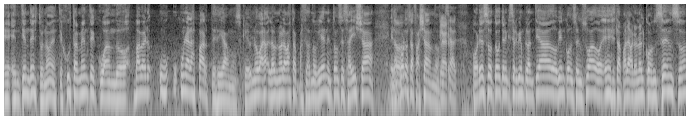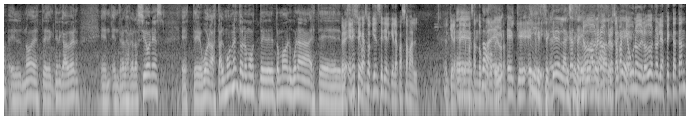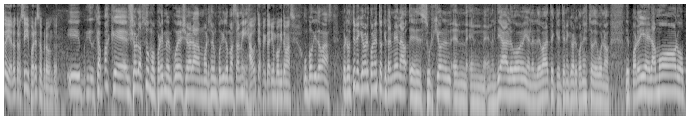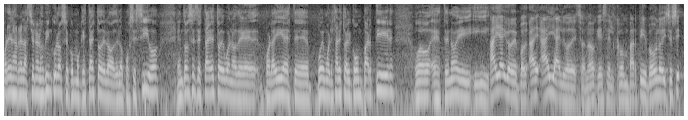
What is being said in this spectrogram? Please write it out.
eh, entiende esto, ¿no? Este, justamente cuando va a haber u- una de las partes, digamos, que no, va- la- no la va a estar pasando bien, entonces ahí ya el No. acuerdo está fallando. Claro. Exacto. Por eso todo tiene que ser bien planteado, bien consensuado, es esta palabra, ¿no? El consenso, el no este, que tiene que haber en- entre las relaciones. Este, bueno, hasta el momento no hemos eh, tomado ninguna este, Pero en este caso, ¿quién sería el que la pasa mal? El que la estaría Eh, pasando un No, poco el, peor. el que, el que Sí, se quede en la casa No, no, no, pero capaz que a uno de los dos no le afecta tanto y al otro sí, por eso pregunto. Y capaz que yo lo asumo, por ahí me puede llegar a molestar un poquito más a mí. A vos te afectaría un poquito más. Un poquito más. Pero tiene que ver con esto que también eh, surgió en, en- en- en el diálogo y en el debate, que tiene que ver con esto de, bueno, de por ahí el amor o por ahí las relaciones, los vínculos, eh, como que está esto de lo, de lo posesivo. Entonces está esto de, bueno, de por ahí este, puede molestar esto del compartir, o este, ¿no? Y, y- Hay algo, de, hay, hay algo de eso, ¿no? Que es el compartir. Porque uno dice, sí,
